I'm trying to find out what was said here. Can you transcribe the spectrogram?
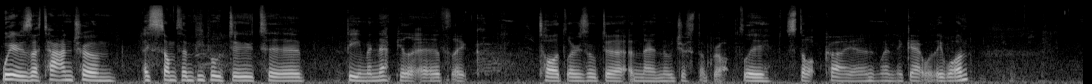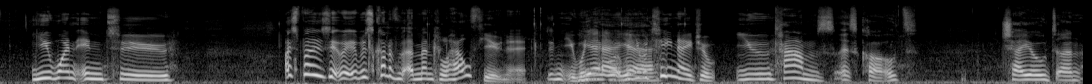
Whereas a tantrum is something people do to be manipulative, like toddlers will do it and then they'll just abruptly stop crying when they get what they want. You went into, I suppose it, it was kind of a mental health unit, didn't you? When, you, Yeah, were, when you were a teenager, you CAMHS it's called Child and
